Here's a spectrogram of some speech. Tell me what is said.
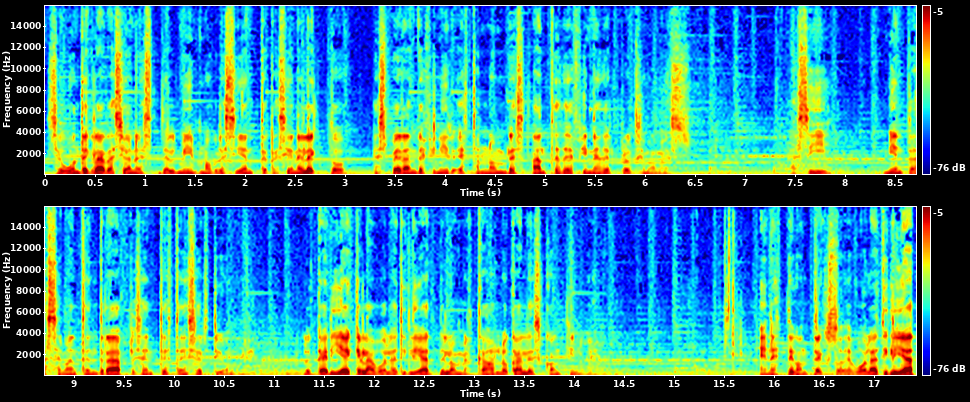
Según declaraciones del mismo presidente recién electo, esperan definir estos nombres antes de fines del próximo mes. Así, mientras se mantendrá presente esta incertidumbre, lo que haría que la volatilidad de los mercados locales continúe. En este contexto de volatilidad,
